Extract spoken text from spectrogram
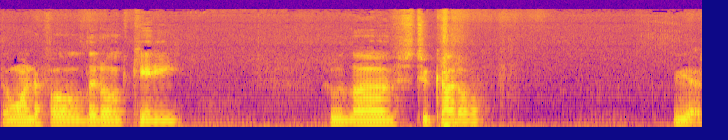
The wonderful little kitty who loves to cuddle. Yes.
